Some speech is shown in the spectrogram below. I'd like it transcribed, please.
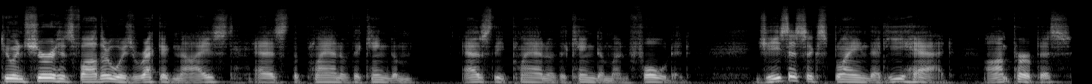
To ensure his father was recognized as the plan of the kingdom, as the plan of the kingdom unfolded, Jesus explained that he had, on purpose,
